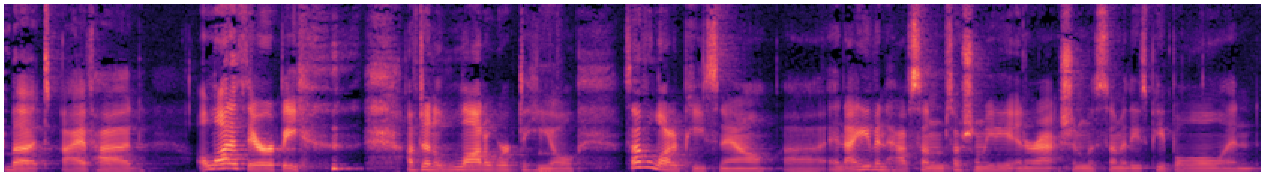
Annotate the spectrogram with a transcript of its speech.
But I've had a lot of therapy. I've done a lot of work to heal. So I have a lot of peace now. Uh, and I even have some social media interaction with some of these people. And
